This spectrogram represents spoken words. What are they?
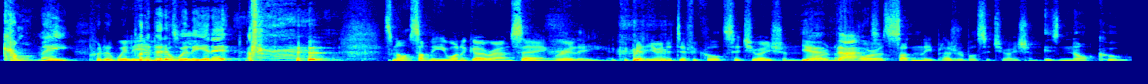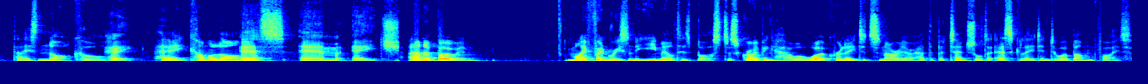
come on, mate. Put a willy Put a in bit it. of willy in it. It's not something you want to go around saying, really. It could get you in a difficult situation Yeah, or, an- that- or a suddenly pleasurable situation. is not cool. That is not cool. Hey. Hey, come along. SMH. Anna Bowen. My friend recently emailed his boss describing how a work related scenario had the potential to escalate into a bum fight.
